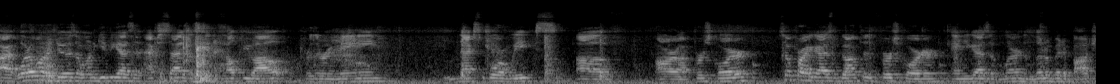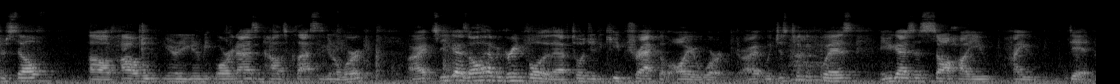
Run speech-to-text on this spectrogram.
Alright, what I wanna do is I wanna give you guys an exercise that's gonna help you out for the remaining next four weeks of our uh, first quarter. So far, you guys have gone through the first quarter, and you guys have learned a little bit about yourself, of how, you know, you're gonna be organized and how this class is gonna work. Alright, so you guys all have a green folder that I've told you to keep track of all your work, alright? We just took a quiz, and you guys just saw how you, how you did.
